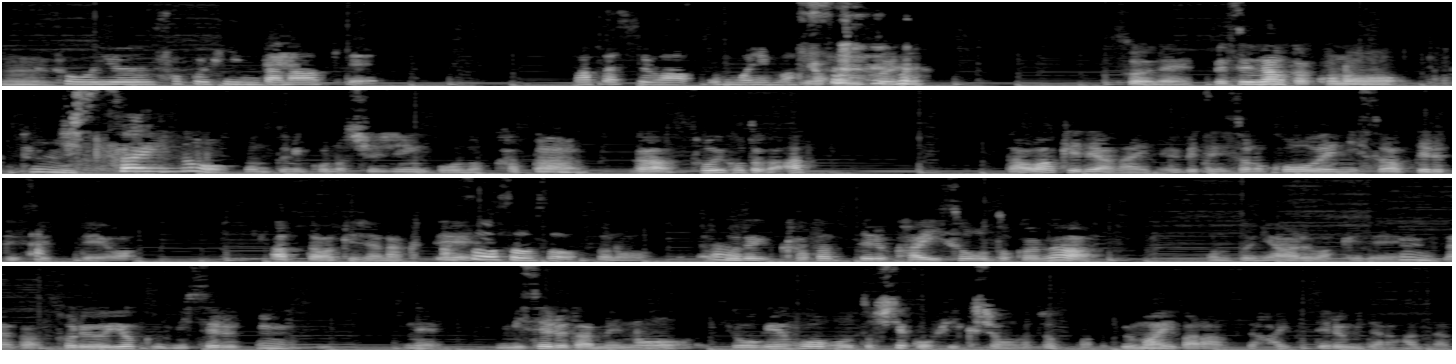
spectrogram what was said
うん。そういう作品だなって、私は思います。いや、本当に。そうよね。別になんかこの、うん実際の本当にこの主人公の方がそういうことがあったわけではないのよ。別にその公園に座ってるっていう設定はあったわけじゃなくて、あそうそうそその、ここで語ってる階層とかが本当にあるわけで、うんなんかそれをよく見せる、うんね、見せるための表現方法としてこうフィクションがちょっとうまいバランスで入ってるみたいな感じだ。う。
